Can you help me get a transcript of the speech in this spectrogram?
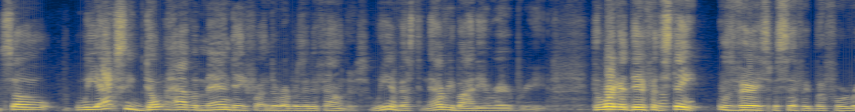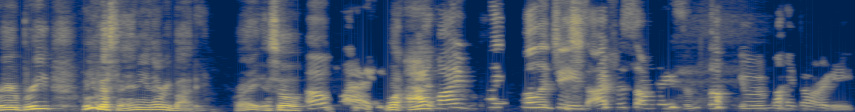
So we actually don't have a mandate for underrepresented founders. We invest in everybody in Rare Breed. The work I did for the Okay. state was very specific, but for Rare Breed, we invest in any and everybody, right? And so Okay. what I My my apologies. I for some reason thought you were minority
